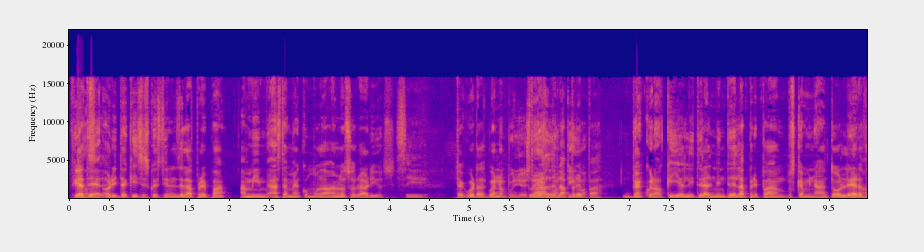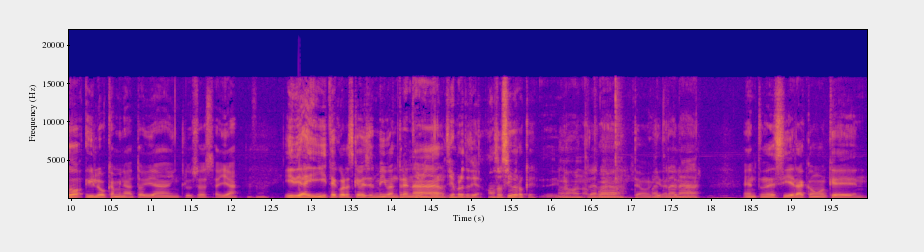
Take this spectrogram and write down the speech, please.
Fíjate, no sé. ahorita que dices cuestiones de la prepa, a mí hasta me acomodaban los horarios. Sí. ¿Te acuerdas? Bueno, pues yo Tú estaba de la prepa. Me acuerdo que yo literalmente de la prepa pues caminaba todo lerdo y luego caminaba todavía incluso hasta allá. Y de ahí, ¿te acuerdas que a veces me iba a entrenar? Siempre te decía, ¿vamos al ciber o qué? No, no, entra puedo, tengo no que ir a entrenar. Entonces sí era como que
